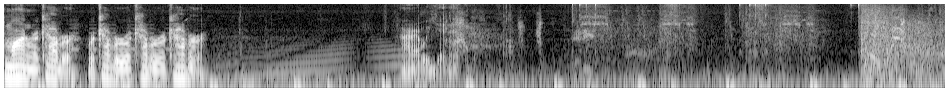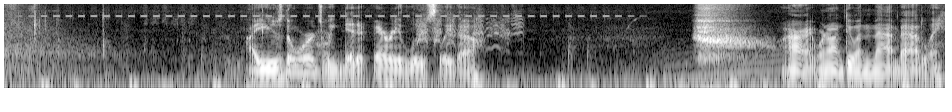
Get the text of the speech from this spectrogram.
Come on, recover. Recover, recover, recover. Alright, we did it. I use the words we did it very loosely, though. Alright, we're not doing that badly.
